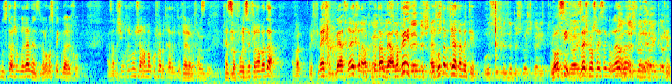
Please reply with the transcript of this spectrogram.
מוזכר שם ברמז, ולא מספיק באריכות. אז אנשים חשבו שהרמב"ם כופר בתחיית המתים חלילה וחס. לכן שרפו את ספר המדע. אבל לפני כן ואחרי כן הרמב"ם כתב בערבית, את זה האריכות על תחיית המתים. הוא הוסיף את זה בשלושת ה... לא הוסיף, העיקרים. זה שלושת. זה- אה, זה- זה שלושת כן. העיקרים.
